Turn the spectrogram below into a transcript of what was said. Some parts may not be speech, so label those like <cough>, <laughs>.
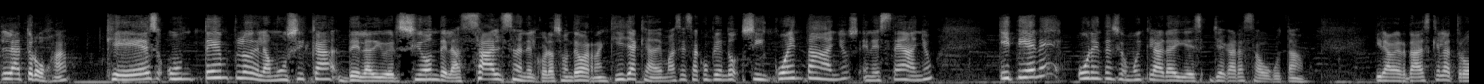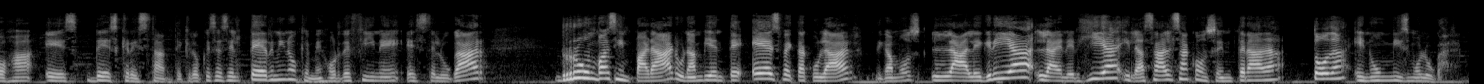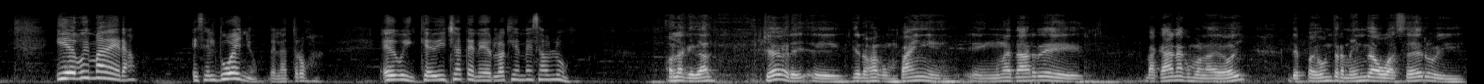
La Troja, que es un templo de la música, de la diversión, de la salsa en el corazón de Barranquilla, que además está cumpliendo 50 años en este año y tiene una intención muy clara y es llegar hasta Bogotá. Y la verdad es que La Troja es descrestante. Creo que ese es el término que mejor define este lugar. Rumba sin parar, un ambiente espectacular, digamos, la alegría, la energía y la salsa concentrada toda en un mismo lugar. Y Edwin Madera es el dueño de la troja. Edwin, qué dicha tenerlo aquí en Mesa Blue. Hola, ¿qué tal? Chévere eh, que nos acompañe en una tarde bacana como la de hoy, después de un tremendo aguacero y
